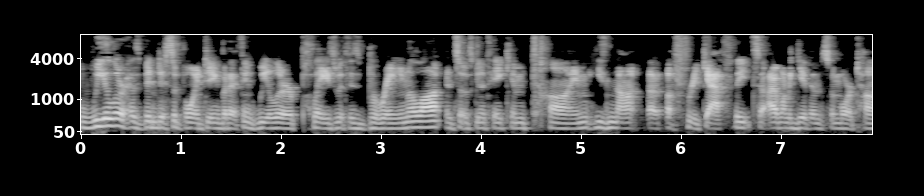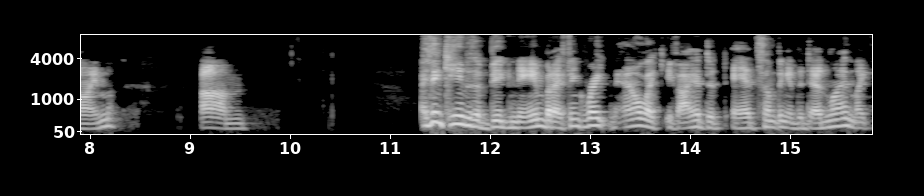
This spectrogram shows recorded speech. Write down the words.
Wheeler has been disappointing, but I think Wheeler plays with his brain a lot, and so it's going to take him time. He's not a, a freak athlete, so I want to give him some more time. Um, I think Kane is a big name, but I think right now, like if I had to add something at the deadline, like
